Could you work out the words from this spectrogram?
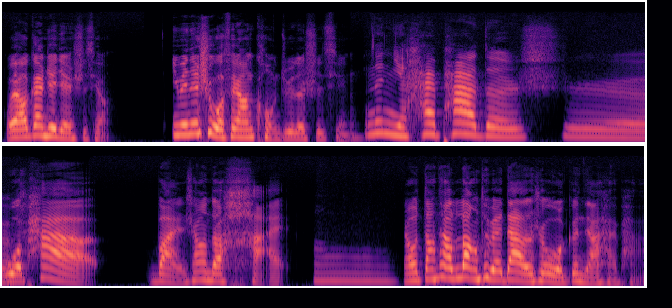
我要干这件事情，因为那是我非常恐惧的事情。那你害怕的是我怕晚上的海，哦，然后当它浪特别大的时候，我更加害怕。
